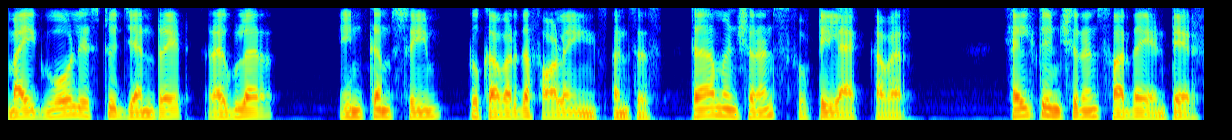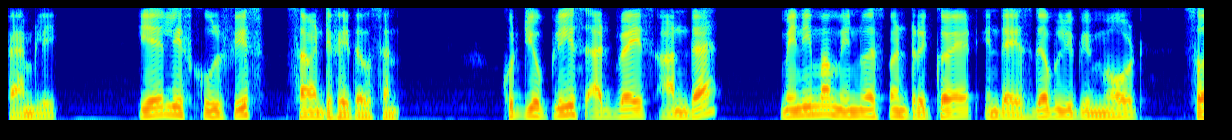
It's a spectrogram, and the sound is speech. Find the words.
My goal is to generate regular income stream to cover the following expenses term insurance 50 health insurance for the entire family yearly school fees seventy five thousand could you please advise on the minimum investment required in the SWP mode so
